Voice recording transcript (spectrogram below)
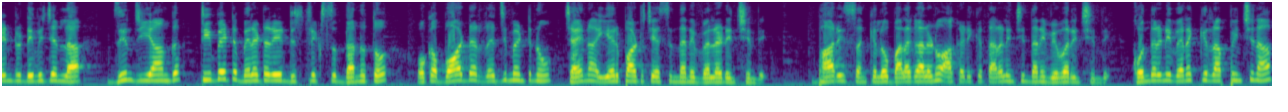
రెండు డివిజన్ల జిన్జియాంగ్ టిబెట్ మిలిటరీ డిస్ట్రిక్ట్స్ దన్నుతో ఒక బార్డర్ రెజిమెంట్ను చైనా ఏర్పాటు చేసిందని వెల్లడించింది. భారీ సంఖ్యలో బలగాలను అక్కడికి తరలించిందని వివరించింది. కొందరిని వెనక్కి రప్పించిన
